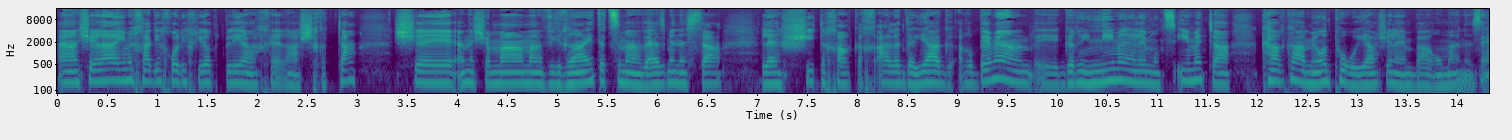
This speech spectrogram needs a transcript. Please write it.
השאלה האם אחד יכול לחיות בלי האחר, ההשחתה שהנשמה מעבירה את עצמה ואז מנסה להשית אחר כך על הדייג. הרבה מהגרעינים האלה מוצאים את הקרקע המאוד פורייה שלהם ברומן הזה,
